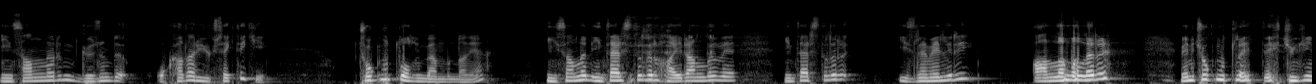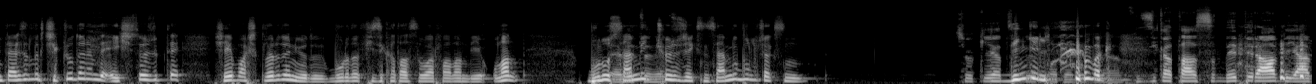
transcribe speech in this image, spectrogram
insanların gözünde o kadar yüksekte ki çok mutlu oldum ben bundan ya. İnsanların Interstellar hayranlığı ve Interstellar izlemeleri, anlamaları beni çok mutlu etti. Çünkü Interstellar çıktığı dönemde Ekşi Sözlük'te şey başlıkları dönüyordu. Burada fizik hatası var falan diye. Ulan bunu sen Evet, mi evet. çözeceksin? Sen mi bulacaksın? Çok iyi hatırlıyorum Dingil. Bak. ya. Fizik hatası nedir abi ya?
